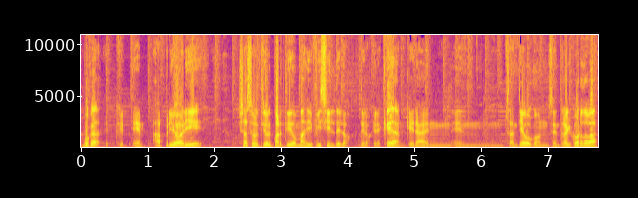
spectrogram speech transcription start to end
Boca que eh, a priori ya sortió el partido más difícil de los, de los que les quedan, que era en, en Santiago con Central Córdoba.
